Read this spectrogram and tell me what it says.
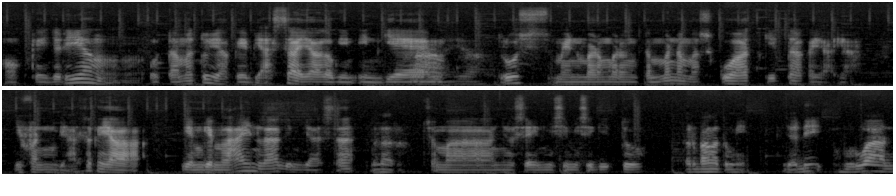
Oke, jadi yang utama tuh ya kayak biasa ya login in game, Nah, iya. terus main bareng-bareng temen sama squad kita kayak ya event biasa kayak game-game lain lah, game biasa benar. sama nyelesain misi-misi gitu. Benar banget tuh Mi. Jadi buruan,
